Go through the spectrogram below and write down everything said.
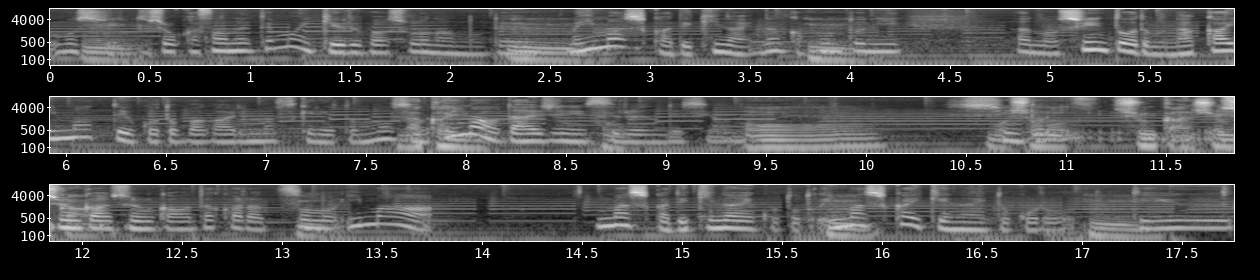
もしうん。年を重ねても行ける場所なので、うん。まあ、今しかできない。なんか本当に、あの神道でも中今っていう言葉がありますけれどもその中今今を大事にするんですよおね。うその瞬間瞬間。瞬間瞬間。だからその今、今しかできないこととか、うん。今しか行けないところっていう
